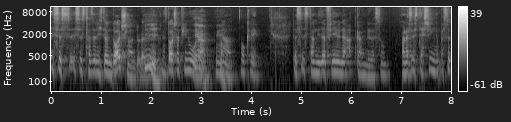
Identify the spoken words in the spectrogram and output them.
ist es, ist es tatsächlich dann Deutschland oder wie? Das ist deutscher Pinot, Hm. Ja, oder? genau. Ja, okay. Das ist dann dieser fehlende Abgang, der das so. Und das ist deswegen, weißt du, äh,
